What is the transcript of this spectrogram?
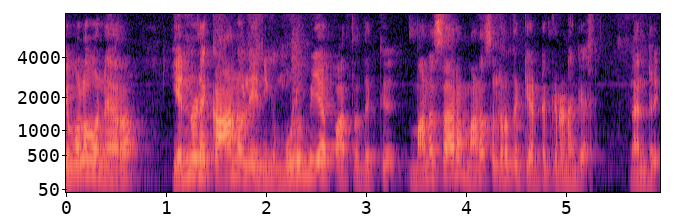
இவ்வளவு நேரம் என்னுடைய காணொலியை நீங்கள் முழுமையாக பார்த்ததுக்கு மனசார மனசுலேருந்து கேட்டுக்கிறனுங்க கேட்டுக்கிறேனுங்க. நன்றி.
